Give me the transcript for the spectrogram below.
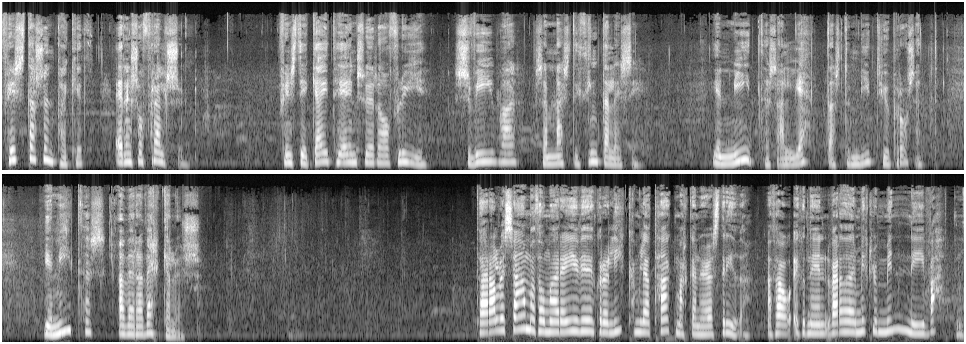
Fyrsta sundtakið er eins og frelsun. Finnst ég gæti eins vera á flugi, svífar sem næst í þingdaleysi. Ég nýt þess að léttast um 90%. Ég nýt þess að vera verkjalös. Það er alveg sama þó maður eigi við einhverja líkamlega takmarkanir að stríða. Að þá einhvern veginn verða þeir miklu minni í vatni.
